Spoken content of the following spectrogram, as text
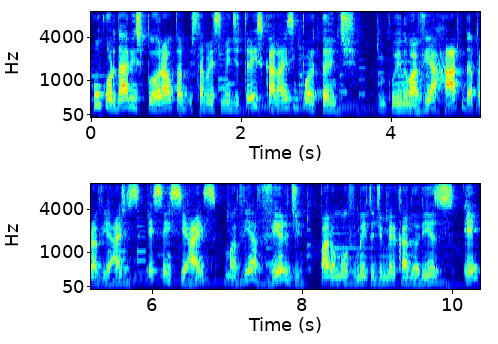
Concordar em explorar o estabelecimento de três canais importantes, incluindo uma via rápida para viagens essenciais, uma via verde para o movimento de mercadorias e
